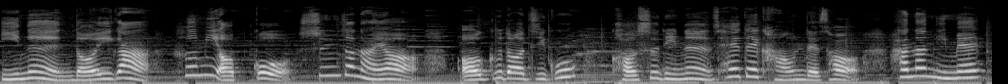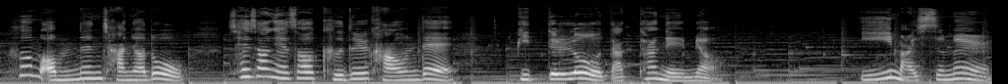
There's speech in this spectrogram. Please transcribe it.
이는 너희가 흠이 없고 순전하여 어그러지고 거스리는 세대 가운데서 하나님의 흠 없는 자녀도 세상에서 그들 가운데 빛들로 나타내며 이 말씀을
